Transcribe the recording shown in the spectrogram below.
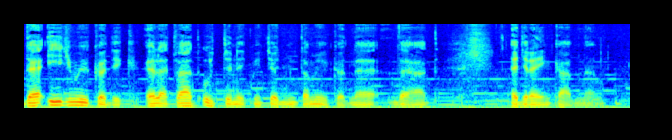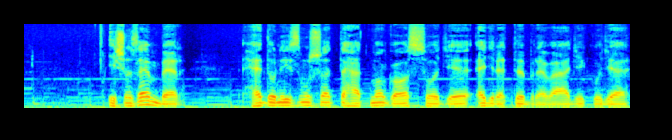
de így működik. Illetve hát úgy tűnik, mint, hogy mint a működne, de hát egyre inkább nem. És az ember hedonizmusa, tehát maga az, hogy egyre többre vágyik, ugye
